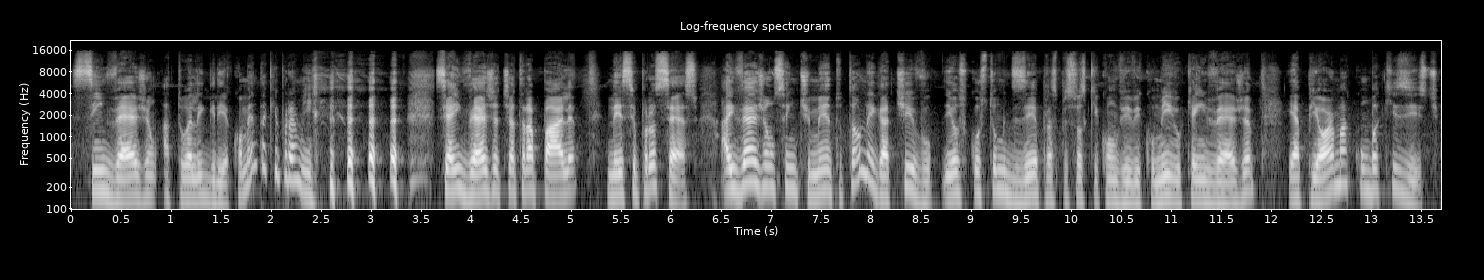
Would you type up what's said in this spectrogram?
se invejam a tua alegria. Comenta aqui para mim se a inveja te atrapalha nesse processo. A inveja é um sentimento tão negativo, e eu costumo dizer para as pessoas que convivem comigo que a inveja é a pior macumba que existe.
